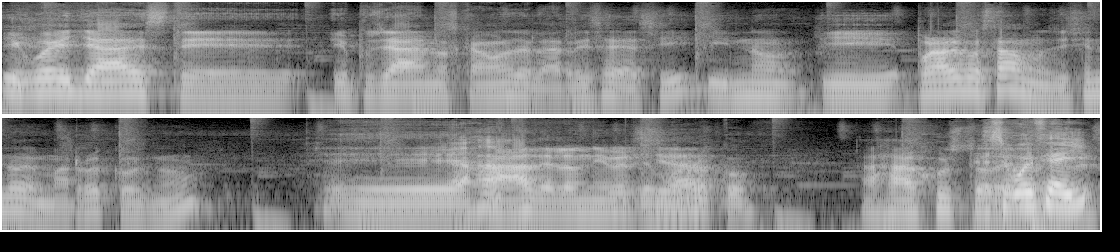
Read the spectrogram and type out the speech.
y güey, ya este, y pues ya nos cagamos de la risa y así, y no, y por algo estábamos diciendo de Marruecos, ¿no? Eh, Ah, ajá. de la De universidad. Marruecos. Ajá, justo. ¿Ese de güey fue ahí?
